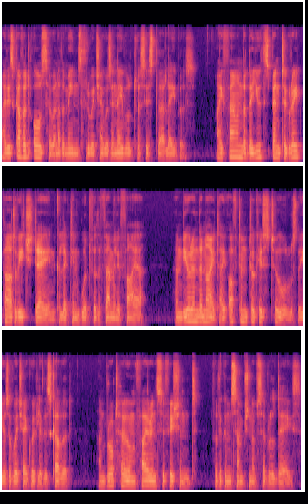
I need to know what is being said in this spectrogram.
I discovered also another means through which I was enabled to assist their labours. I found that the youth spent a great part of each day in collecting wood for the family fire, and during the night I often took his tools, the use of which I quickly discovered, and brought home fire insufficient for the consumption of several days.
